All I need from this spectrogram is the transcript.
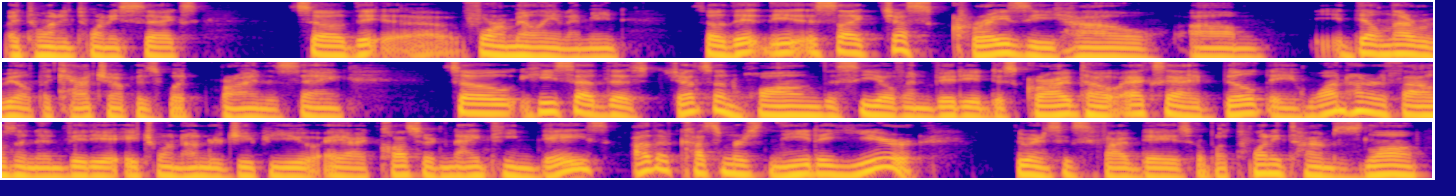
by 2026. So the uh, 4 million, I mean. So the, the, it's like just crazy how um, they'll never be able to catch up, is what Brian is saying. So he said this Jensen Huang, the CEO of NVIDIA, described how XAI built a 100,000 NVIDIA H100 GPU AI cluster in 19 days. Other customers need a year, 365 days, or about 20 times as long,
